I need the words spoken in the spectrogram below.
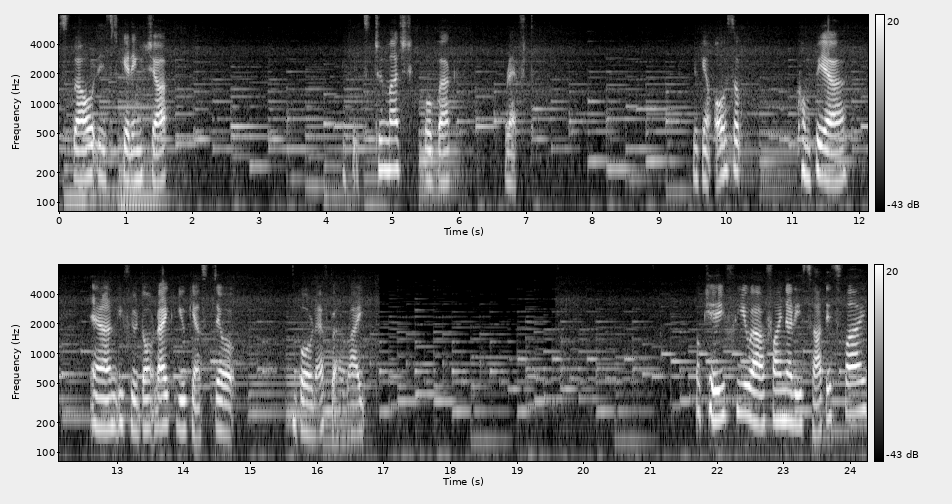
squirrel is getting sharp it's too much, go back left. You can also compare and if you don't like, you can still go left or right. Okay, if you are finally satisfied,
